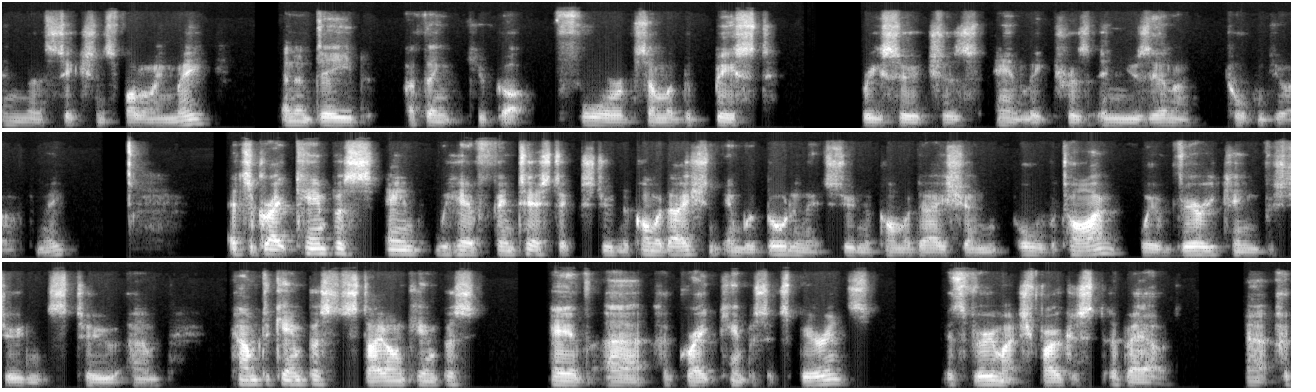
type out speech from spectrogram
in the sections following me. And indeed, I think you've got four of some of the best researchers and lecturers in New Zealand talking to you after me. It's a great campus and we have fantastic student accommodation and we're building that student accommodation all the time. We're very keen for students to um, come to campus, stay on campus, have a, a great campus experience. It's very much focused about uh, a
